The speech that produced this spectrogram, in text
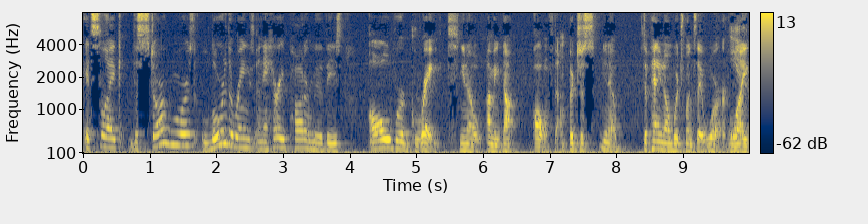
it's like the Star Wars, Lord of the Rings, and the Harry Potter movies all were great. You know, I mean, not all of them, but just you know, depending on which ones they were. Yeah. Like,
